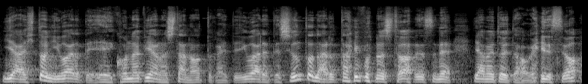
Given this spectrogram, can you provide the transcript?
いや、人に言われて、えー、こんなピアノしたの？とか言って言われて、シュンとなるタイプの人はですね、やめといた方がいいですよ。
